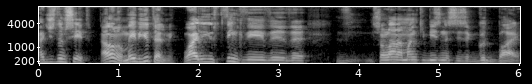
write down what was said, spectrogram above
I just don't see it. I don't know. Maybe you tell me. Why do you think the the, the, the Solana monkey business is a good buy?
